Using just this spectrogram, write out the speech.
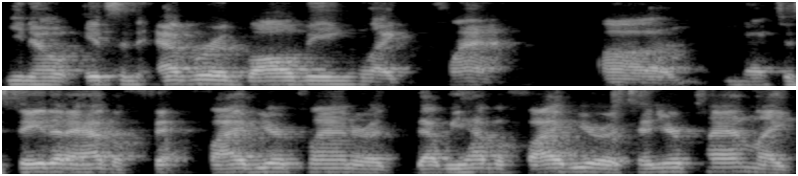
you know, it's an ever evolving like plan. Uh, you know, to say that I have a five-year plan or that we have a five-year or a ten-year plan, like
